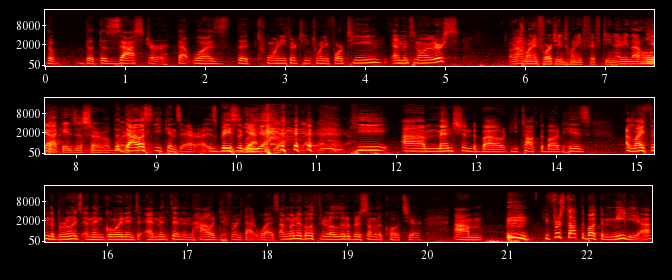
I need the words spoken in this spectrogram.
the the disaster that was the 2013-2014 Edmonton Oilers. Or 2014, 2015. I mean, that whole Um, yeah. decade is just sort of a blur. The. Dallas Eakins era is basically Yes, yeah. yeah, yeah, yeah, yeah, yeah. he um, mentioned about he talked about his life in the Bruins and then going into Edmonton and how different that was. I'm going to go through a little bit of some of the quotes here. Um, he first talked about the media.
